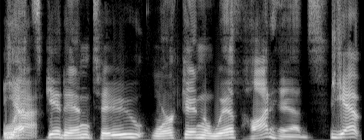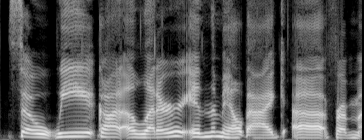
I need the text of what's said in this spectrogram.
Yeah. Let's get into working with hotheads. Yep. So we got a letter in the mailbag uh, from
